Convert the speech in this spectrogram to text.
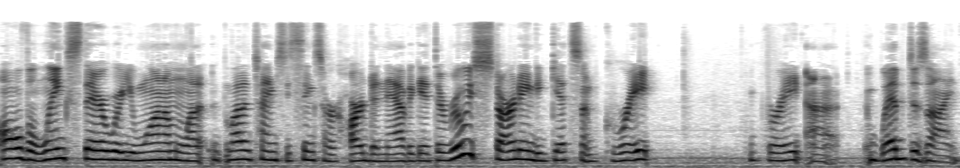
all the links there where you want them. A lot, of, a lot of times these things are hard to navigate. They're really starting to get some great, great uh, web design,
